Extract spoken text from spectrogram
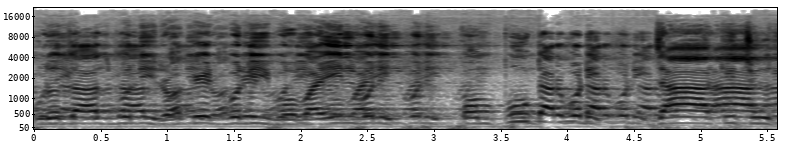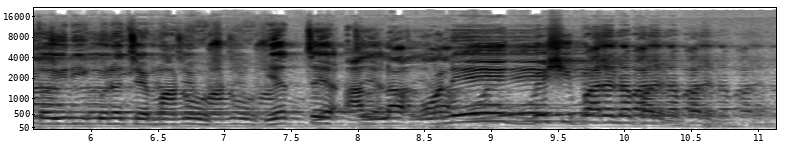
উড়োজাহাজ বলি রকেট বলি মোবাইল বলি কম্পিউটার বলি যা কিছু তৈরি করেছে মানুষ চেয়ে আল্লাহ অনেক বেশি পারে না পারে না পারে না পারে না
